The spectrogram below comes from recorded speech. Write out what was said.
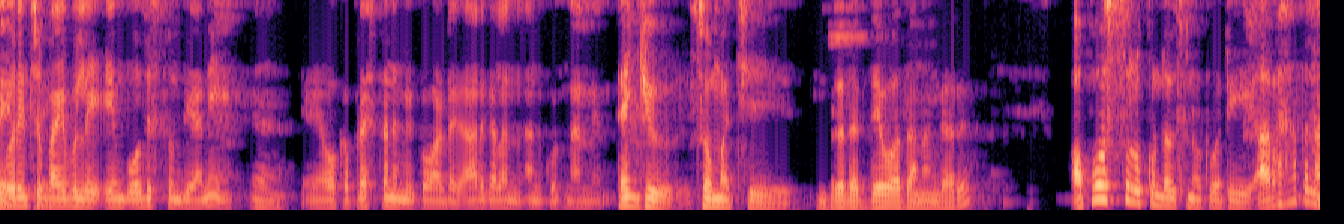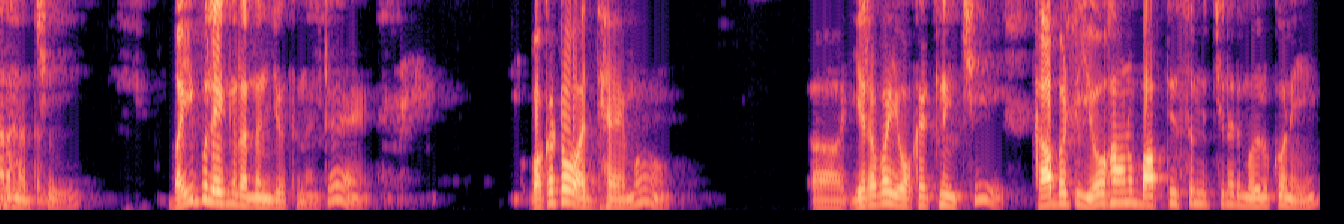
గురించి బైబిల్ ఏం బోధిస్తుంది అని ఒక ప్రశ్న మీకు అడగ అడగాలని అనుకుంటున్నాను నేను. Thank you so much brother Devadanam గారు. అపోస్తులకు ఉండాల్సినటువంటి అర్హతల. గురించి బైబిల్ ఏం గ్రంథం చెబుతుందంటే ఒకటో అధ్యాయము ఇరవై ఒకటి నుంచి కాబట్టి యోహాను బాప్తిసం ఇచ్చినది మొదలుకొని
